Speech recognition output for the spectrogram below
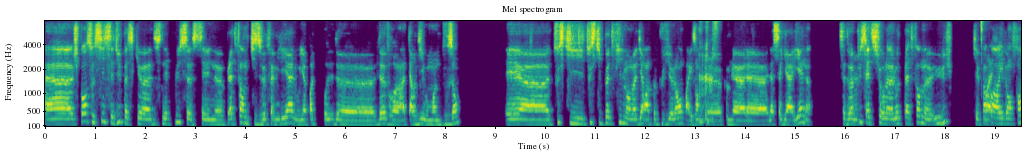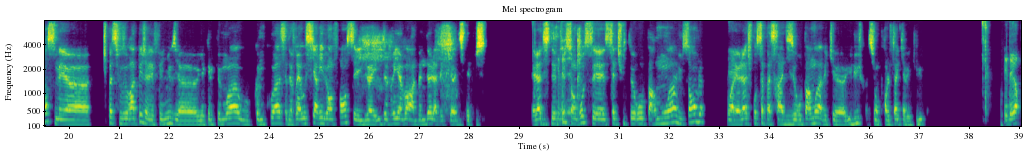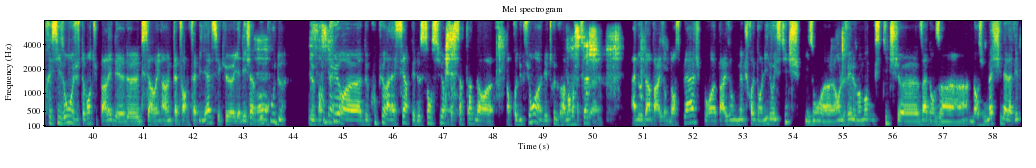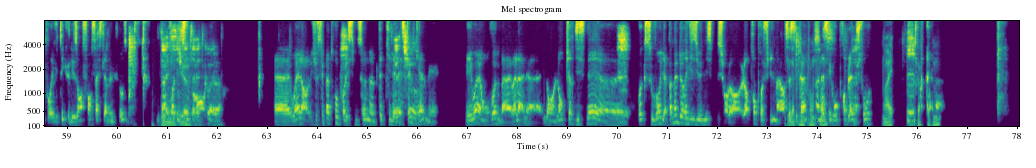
Euh, je pense aussi c'est dû parce que Disney Plus c'est une plateforme qui se veut familiale où il n'y a pas d'œuvres interdites au moins de 12 ans. Et euh, tout ce qui tout ce qui peut être film, on va dire un peu plus violent, par exemple euh, comme la, la, la saga Alien, ça doit Mm. plus être sur la- l'autre plateforme euh, Hulu, qui est pas Ouais. encore arrivé en France, mais euh, je sais pas si vous vous rappelez, j'avais fait une news il y, a, il y a quelques mois où comme quoi ça devrait aussi arriver en France et il, il devrait y avoir un bundle avec Disney Plus. Et là, Disney Plus, en gros, c'est 7-8 euros par mois, il me semble. Et là, je pense que ça passera à 10 euros par mois avec euh, Hulu, quoi, si on prend le pack avec Hulu. Et d'ailleurs, précisons justement, tu parlais de, de, c'est un- une plateforme familiale, c'est qu'il y a déjà Ouais. beaucoup de, coupures, euh, de coupures à la serpe et de censure sur certains de leurs, euh, leurs productions, euh, des trucs vraiment presque, euh, anodins, par exemple dans Splash, pour euh, par exemple même je crois que dans Lilo et Stitch, ils ont euh, enlevé le moment où Stitch euh, va dans un dans une machine à laver pour éviter que les enfants fassent la même chose. Dans les mon Simpsons, Dieu. ça va être quoi alors Euh, ouais, alors je sais pas trop pour les Simpsons, peut-être qu'ils les laissent tel quel, mais mais ouais, on voit que bah voilà, la- l'em- l'empire Disney, euh, on voit que souvent il y a pas mal de révisionnistes sur leur leur propre film. Alors ça c'est quand même un assez gros problème, Ouais. je trouve. Ouais, Mm.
